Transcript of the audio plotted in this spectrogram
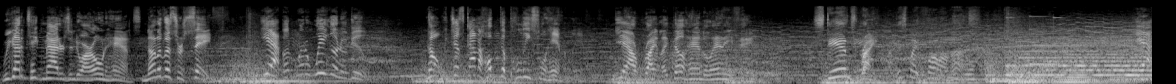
We gotta take matters into our own hands. None of us are safe. Yeah, but what are we gonna do? No, we just gotta hope the police will handle it. Yeah, right, like they'll handle anything. Stan's right. This might fall on us. Yeah,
